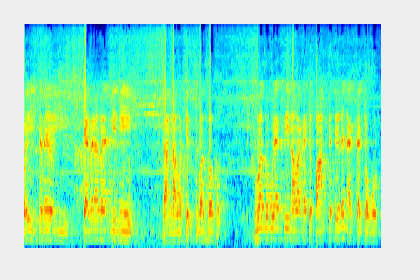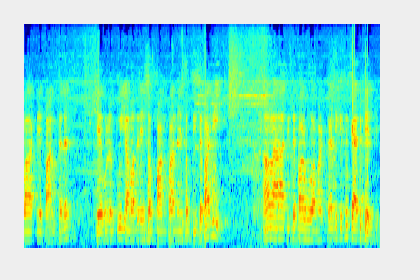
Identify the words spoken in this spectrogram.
ওইখানে ওই ক্যামেরাম্যান যিনি, তার নাম হচ্ছে সুভাষবাবু। সুভাষবাবু একদিন আমার কাছে পান খেতে এলেন, একটা চমট পাহাড় দিয়ে পান খেলেন। সে বলে তুই আমাদের এইসব পান পান এইসব দিতে পারবি? আমরা হ্যাঁ দিতে পারব, আমার কাছে কিন্তু ক্যাপিটাল নেই।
